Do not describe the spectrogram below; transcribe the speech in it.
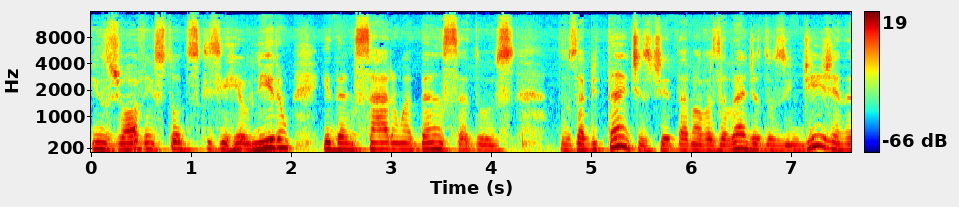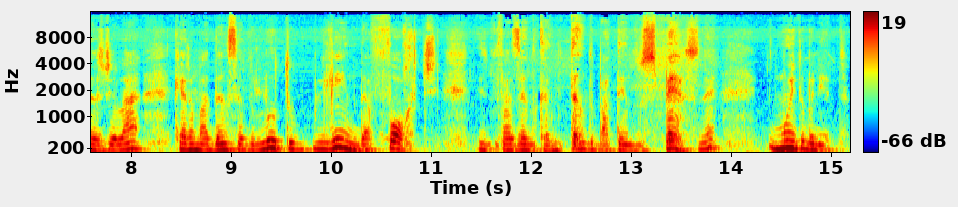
E os jovens todos que se reuniram e dançaram a dança dos, dos habitantes de, da Nova Zelândia, dos indígenas de lá, que era uma dança do luto linda, forte, fazendo, cantando, batendo os pés, né? Muito bonito.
